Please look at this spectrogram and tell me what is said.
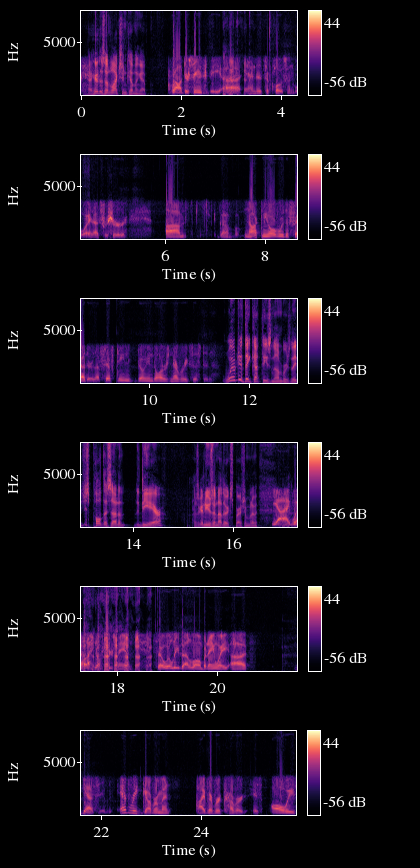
I hear there's an election coming up. Well, there seems to be, uh, and it's a close one, boy, that's for sure. Um, knocked me over with a feather. That fifteen billion dollars never existed. Where did they get these numbers? They just pulled this out of the air. I was going to use another expression, but I mean, yeah, I, well, I know what you're saying. so we'll leave that alone. But anyway, uh, yes, every government I've ever covered is always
